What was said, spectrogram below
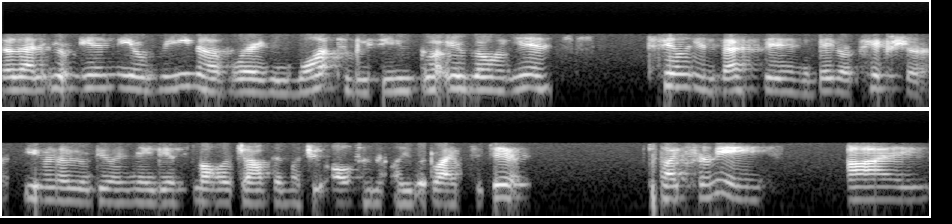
so that you're in the arena of where you want to be. So you go, you're going in feeling invested in the bigger picture, even though you're doing maybe a smaller job than what you ultimately would like to do. Like for me, I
